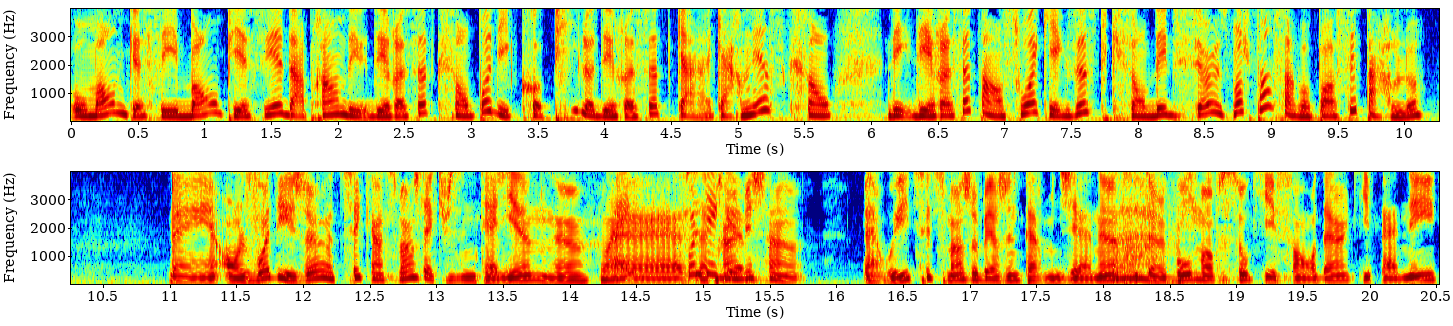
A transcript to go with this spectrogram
au monde que c'est bon puis essayer d'apprendre des, des, recettes qui sont pas des copies là, des recettes car carnistes qui sont des, des recettes en soi qui existent puis qui sont délicieuses? Moi, je pense que ça va passer par là. Ben, on le voit déjà. Tu sais, quand tu manges la cuisine italienne, là, euh, ça prend un méchant Ben oui, tu sais, tu manges aubergine parmigiana, tu sais, un beau morceau qui est fondant, qui est pané.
